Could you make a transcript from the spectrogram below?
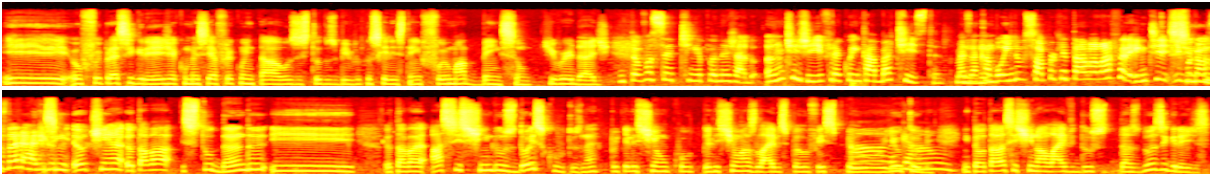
E eu fui pra essa igreja, comecei a frequentar os estudos bíblicos que eles têm. Foi uma benção, de verdade. Então você tinha planejado antes de ir frequentar a Batista, mas Uhum. acabou indo só porque tava na frente e Sim. por causa do horário. Sim, eu tinha, eu tava estudando e eu tava assistindo os dois cultos, né? Porque eles tinham culto, eles tinham as lives pelo Face, pelo Ah, YouTube. Então eu tava assistindo a live dos, das duas igrejas,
